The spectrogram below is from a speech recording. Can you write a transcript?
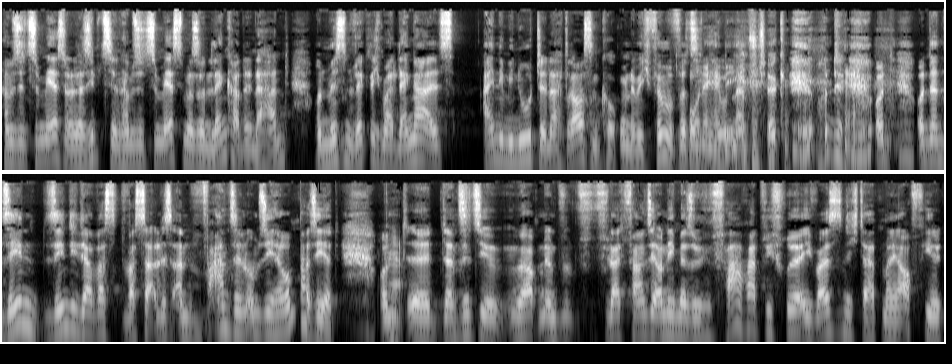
haben sie zum ersten oder 17, haben sie zum ersten Mal so ein Lenkrad in der Hand und müssen wirklich mal länger als eine Minute nach draußen gucken, nämlich 45 Ohne Minuten am Stück. Und, und, und dann sehen, sehen die da, was, was da alles an Wahnsinn um sie herum passiert. Und ja. äh, dann sind sie überhaupt, vielleicht fahren sie auch nicht mehr so viel Fahrrad wie früher. Ich weiß es nicht, da hat man ja auch viel,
